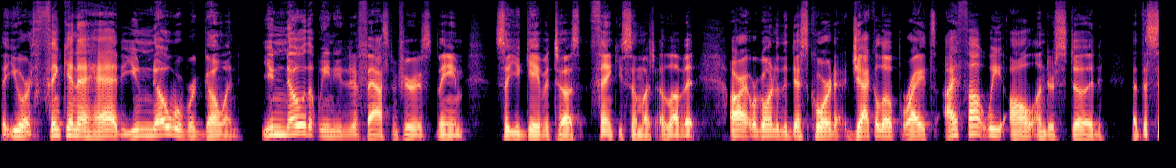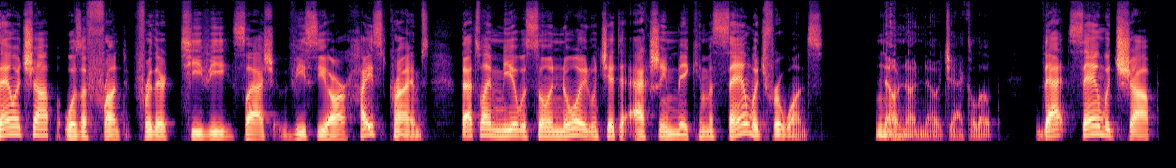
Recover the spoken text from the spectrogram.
that you are thinking ahead. You know where we're going. You know that we needed a Fast and Furious theme, so you gave it to us. Thank you so much. I love it. All right, we're going to the Discord. Jackalope writes, I thought we all understood that the sandwich shop was a front for their TV slash VCR heist crimes. That's why Mia was so annoyed when she had to actually make him a sandwich for once. No, no, no, Jackalope. That sandwich shop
